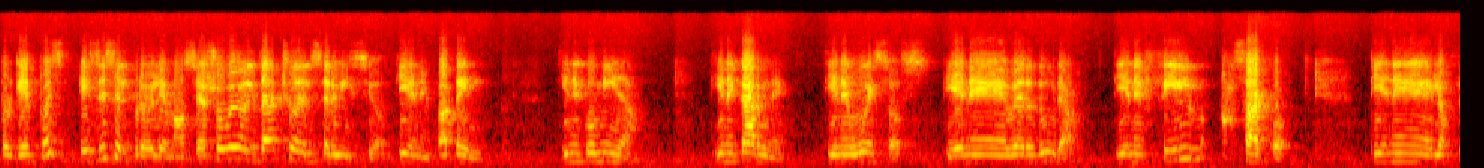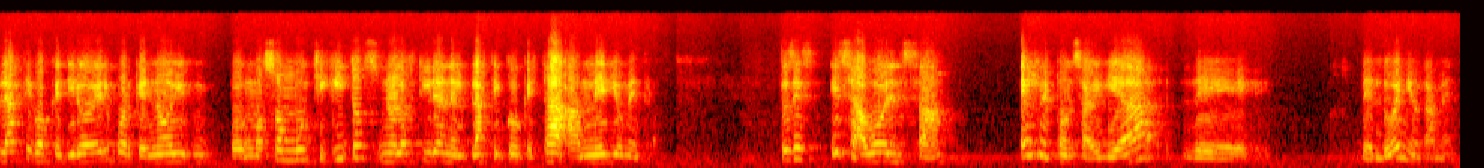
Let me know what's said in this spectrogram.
Porque después ese es el problema. O sea, yo veo el tacho del servicio. Tiene papel, tiene comida, tiene carne, tiene huesos, tiene verdura, tiene film a saco, tiene los plásticos que tiró él porque no, como son muy chiquitos, no los tira en el plástico que está a medio metro. Entonces, esa bolsa es responsabilidad de, del dueño también.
